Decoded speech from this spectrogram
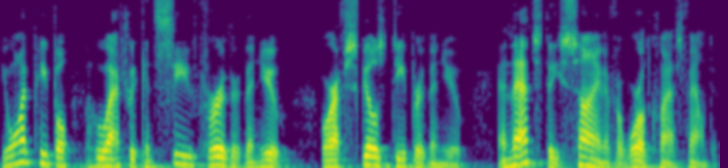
You want people who actually can see further than you or have skills deeper than you. And that's the sign of a world class founder.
